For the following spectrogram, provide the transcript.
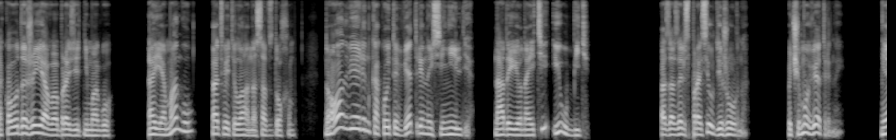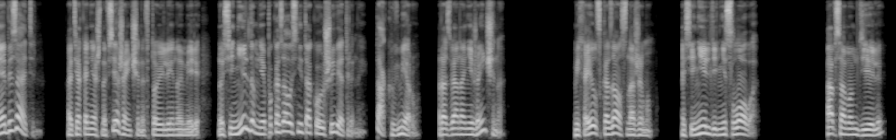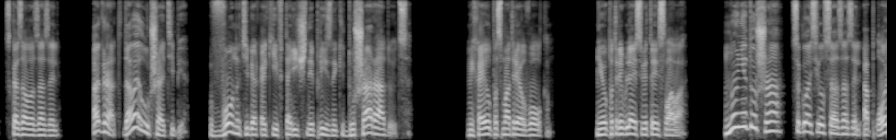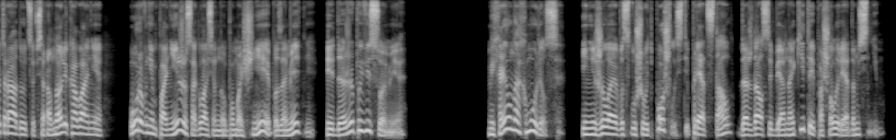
«Такого даже я вообразить не могу». «А я могу», — ответила она со вздохом. «Но он верен какой-то ветреной синильде. Надо ее найти и убить». Азазель спросил дежурно. «Почему ветреный?» «Не обязательно. Хотя, конечно, все женщины в той или иной мере, но Синильда мне показалась не такой уж и ветреной. Так, в меру. Разве она не женщина?» Михаил сказал с нажимом. «О Синильде ни слова». «А в самом деле», — сказала Зазель, «Аград, давай лучше о тебе. Вон у тебя какие вторичные признаки, душа радуется». Михаил посмотрел волком. «Не употребляй святые слова». «Ну не душа», — согласился Азазель, «а плоть радуется, все равно ликование. Уровнем пониже, согласен, но помощнее, позаметнее и даже повесомее». Михаил нахмурился и, не желая выслушивать пошлости, приотстал, дождался Бионакита и пошел рядом с ним.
